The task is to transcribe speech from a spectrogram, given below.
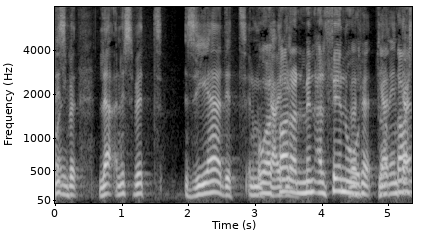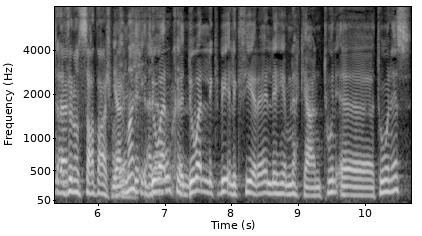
نسبة لا نسبة زيادة هو المبتعدين. قارن من يعني 2013 أنت ل عندك- 2019 يعني. ماشي، الدول ممكن- الدول الكبيرة الكثيرة اللي هي بنحكي عن تون آه تونس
